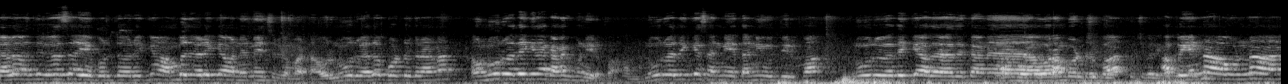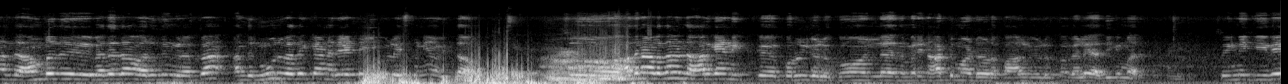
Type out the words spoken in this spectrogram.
விலை வந்து விவசாயியை பொறுத்த வரைக்கும் ஐம்பது விலைக்கு அவன் நிர்ணயிச்சிருக்க மாட்டான். ஒரு நூறு விதை போட்டிருக்கிறான்னா அவன் நூறு விதைக்கு தான் கணக்கு பண்ணியிருப்பான். நூறு விதைக்கே தண்ணி தண்ணி ஊத்திருப்பான் நூறு விதைக்கு அதை அதுக்கான உரம் போட்டிருப்பான். அப்ப என்ன ஆகும்னா அந்த ஐம்பது விதை தான் வருதுங்கிறப்ப அந்த நூறு விதைக்கான ரேட்டை ஈக்குவலைஸ் பண்ணி அவன் வித்தாகும். அதனாலதான் இந்த ஆர்கானிக் பொருள்களுக்கும் இல்ல இந்த மாதிரி நாட்டு மாடோட பால்களுக்கும் விலை அதிகமா இருக்கு. ஸோ இன்னைக்கு இதே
